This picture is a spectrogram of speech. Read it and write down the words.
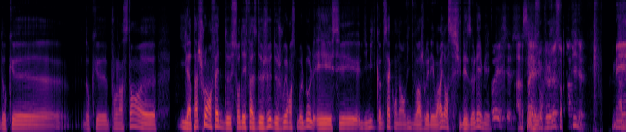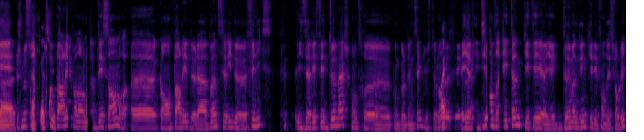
Donc, euh, donc euh, pour l'instant, euh, il n'a pas le choix en fait de, sur des phases de jeu de jouer en small ball. Et c'est limite comme ça qu'on a envie de voir jouer les Warriors. Je suis désolé, mais Oui, c'est Ah bah, C'est- il faut que le jeu soit rapide. Mais Ah bah, je me souviens qu'on en parlait pendant le mois de décembre, euh, quand on parlait de la bonne série de Phoenix. Ils avaient fait deux matchs contre, euh, contre Golden State, justement. Ouais. Et il y avait DeAndre Ayton qui était. euh, Il y avait Draymond Green qui défendait sur lui.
